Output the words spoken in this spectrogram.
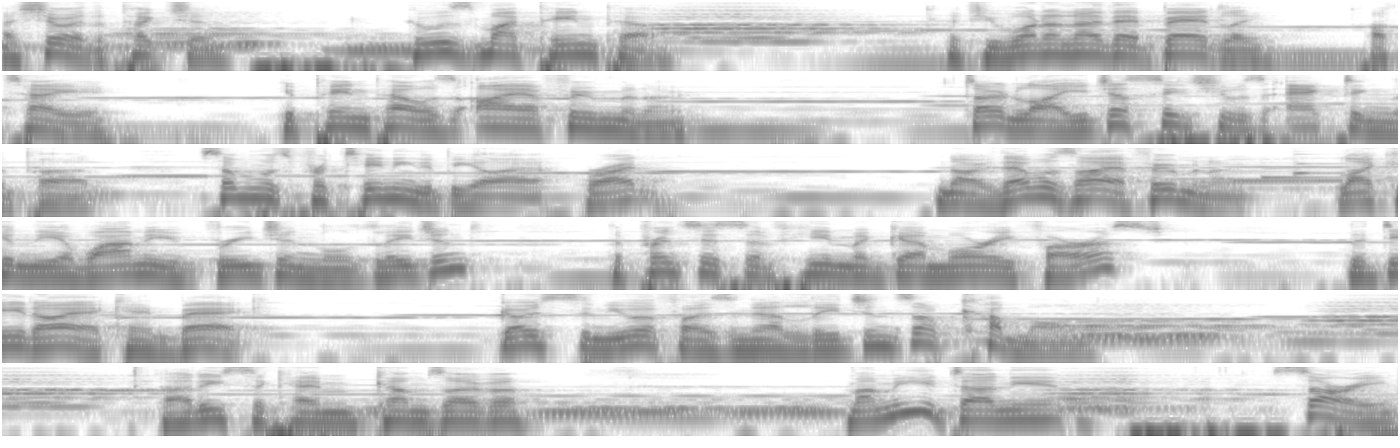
I show her the picture. Who is my pen pal? If you want to know that badly, I'll tell you. Your pen pal was Aya Fumino. Don't lie, you just said she was acting the part. Someone was pretending to be Aya, right? No, that was Aya Fumino. Like in the Iwami regional legend, the princess of Himegamori Forest. The dead Aya came back. Ghosts and UFOs are now legends? Oh, come on. Arisa came, comes over. Mummy, you done yet? Sorry,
